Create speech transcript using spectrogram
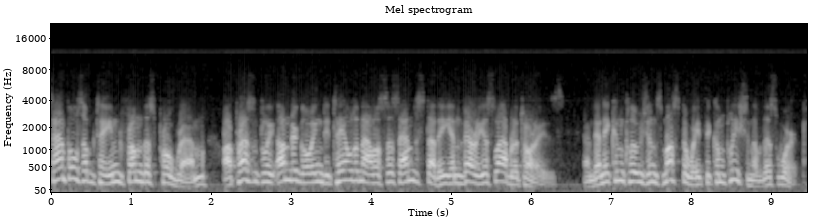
Samples obtained from this program are presently undergoing detailed analysis and study in various laboratories, and any conclusions must await the completion of this work.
